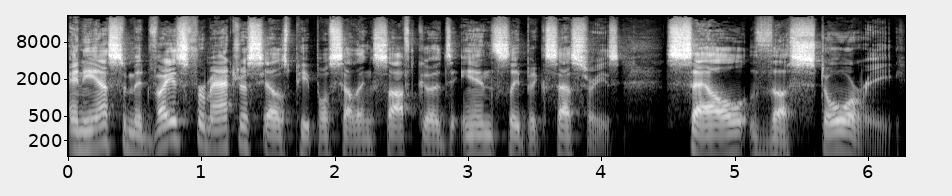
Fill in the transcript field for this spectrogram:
And he has some advice for mattress salespeople selling soft goods and sleep accessories. Sell the story.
